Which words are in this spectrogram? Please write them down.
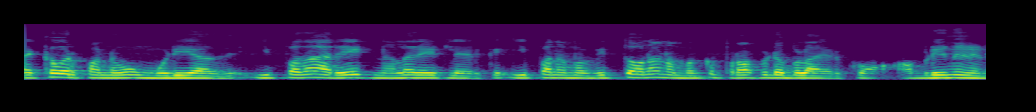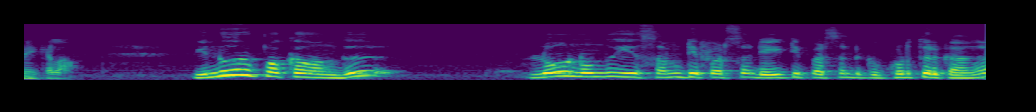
ரெக்கவர் பண்ணவும் முடியாது. இப்போ தான் ரேட் நல்ல ரேட்டில் இருக்குது இப்போ நம்ம விற்றோன்னா நமக்கு ப்ராஃபிட்டபுளாக இருக்கும் அப்படின்னு நினைக்கலாம். இன்னொரு பக்கம் வந்து லோன் வந்து செவன்ட்டி பர்சன்ட் எயிட்டி பர்சன்ட்டுக்கு கொடுத்துருக்காங்க.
